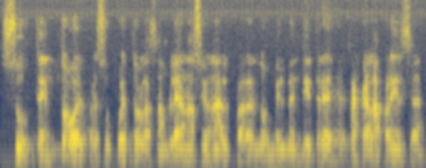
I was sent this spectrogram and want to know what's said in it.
sustentó el presupuesto de la Asamblea Nacional para el 2023, destaca la prensa,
